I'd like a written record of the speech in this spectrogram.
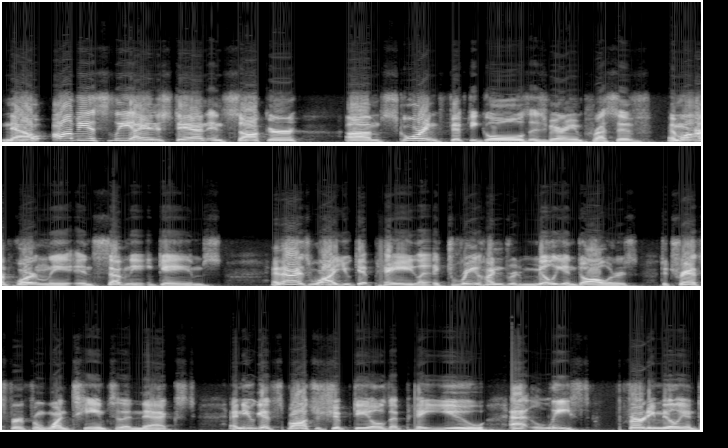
Now, obviously, I understand in soccer, Um, scoring 50 goals is very impressive, and more importantly, in 70 games. And that is why you get paid like $300 million to transfer from one team to the next. And you get sponsorship deals that pay you at least $30 million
